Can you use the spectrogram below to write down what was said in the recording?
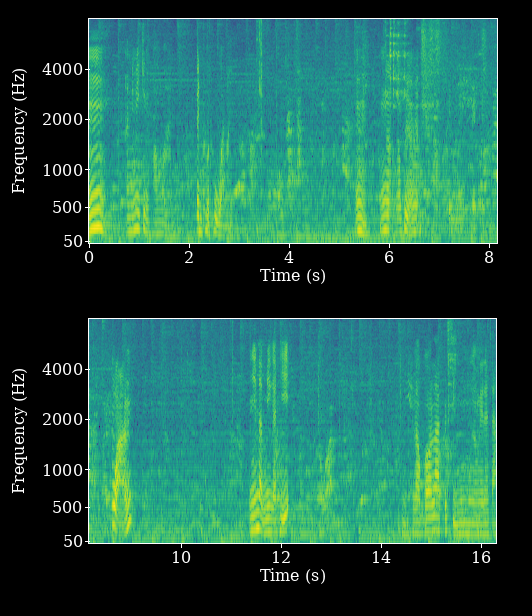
อืมอันนี้มีกลิ่นความหวาน เป็นถั่วๆหน่อย อืมเนี่ยเราเปลี่ยนเนี่ย หวาน อันนี้แบบมีกะทิ เราก็ราดไปสีมุมเมืองเลยนะจ๊ะ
